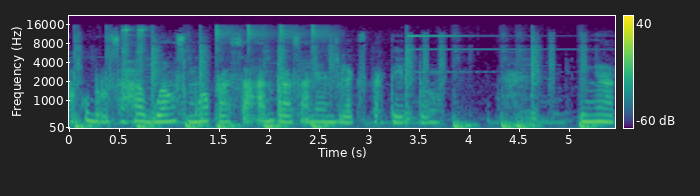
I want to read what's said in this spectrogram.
aku berusaha buang semua perasaan-perasaan yang jelek seperti itu. Ingat,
